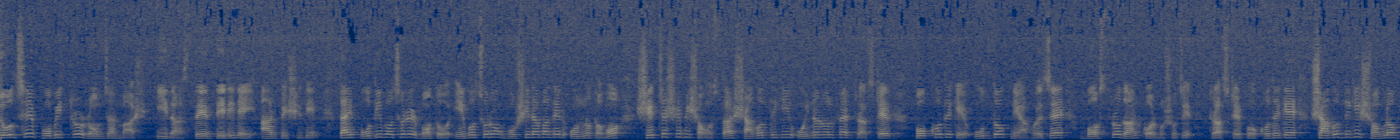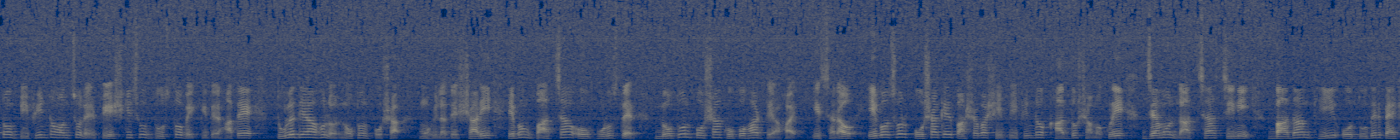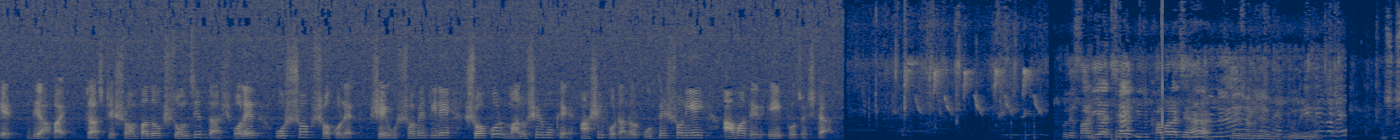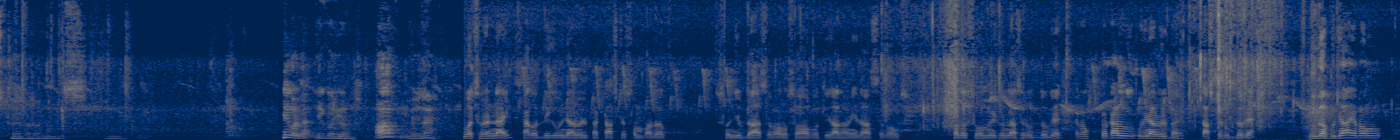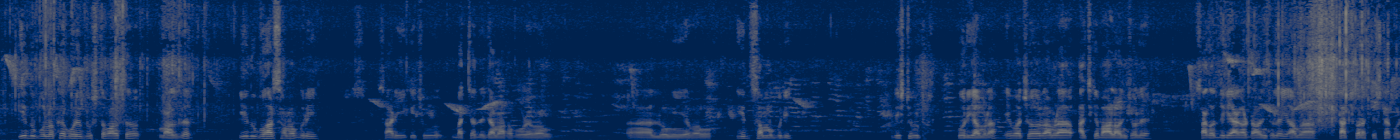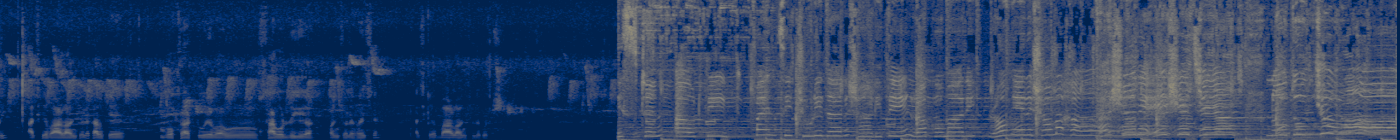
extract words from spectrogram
চলছে পবিত্র রমজান মাস। ঈদ আসতে দেরি নেই আর বেশি দিন। তাই প্রতি বছরের মতো এবছরও মুর্শিদাবাদের অন্যতম স্বেচ্ছাসেবী সংস্থা সাগরদিঘি উইনার ওয়েলফেয়ার ট্রাস্টের পক্ষ থেকে উদ্যোগ নেওয়া হয়েছে বস্ত্রদান কর্মসূচির। ট্রাস্টের পক্ষ থেকে সাগরদিঘি সংলগ্ন বিভিন্ন অঞ্চলের বেশ কিছু দুস্থ ব্যক্তিদের হাতে তুলে দেওয়া হলো নতুন পোশাক। মহিলাদের শাড়ি এবং বাচ্চা ও পুরুষদের নতুন পোশাক উপহার দেওয়া হয়। এছাড়াও এবছর পোশাকের পাশাপাশি বিভিন্ন খাদ্য সামগ্রী যেমন লাচ্ছা চিনি বাদাম ঘি ও দুধের প্যাকেট দেওয়া হয়। ট্রাস্টের সম্পাদক সঞ্জীব দাস বলেন উৎসব সকলের। সেই উৎসবের দিনে সকল মানুষের মুখে হাসি ফোটানোর উদ্দেশ্য নিয়েই আমাদের এই প্রচেষ্টা। ওদের শাড়ি আছে কিছু খাবার আছে হ্যাঁ? অসুস্থ হয়ে পড়বে মানুষ। কি করবে? কি করি হ্যাঁ? বুঝলে? বছরের নাই। সাগরদিঘি উইনার ওয়েলফেয়ার ট্রাস্টের সম্পাদক সঞ্জীব দাস এবং সভাপতি রাধারানী দাস এবং সদস্য মিঠুন দাসের উদ্যোগে এবং টোটাল উইনার ওয়েলফেয়ার ট্রাস্টের উদ্যোগে দুর্গাপূজা এবং ঈদ উপলক্ষে গরিব দুস্থ মানুষের মানুষদের ঈদ উপহার সামগ্রী, শাড়ি, কিছু বাচ্চাদের জামা কাপড় এবং লুঙ্গি এবং ঈদ সামগ্রী ডিস্ট্রিবিউট করি আমরা। এবছর আমরা আজকে বারলা অঞ্চলে সাগর দিকে এগারোটা অঞ্চলেই আমরা টাচ করার চেষ্টা করি। আজকে বারলা অঞ্চলে কালকে বোখরা টু এবং সাগর দিকে অঞ্চলে হয়েছে। আজকে বারলা অঞ্চলে করছি। ইস্টার্ন আউটফিট ফ্যান্সি চুড়িদার শাড়িতে রকমারি রঙের সমাহার। ফ্যাশনে এসেছে আজ নতুন সুনিতা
